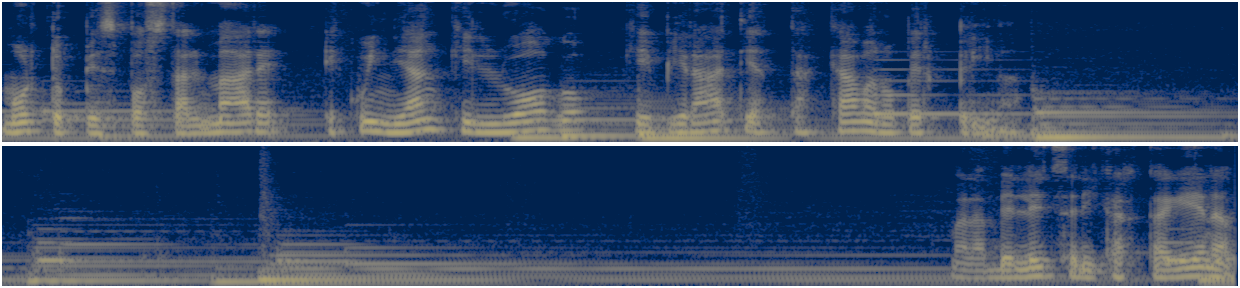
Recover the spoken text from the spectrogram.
molto più esposta al mare e quindi anche il luogo che i pirati attaccavano per prima. ma la bellezza di Cartagena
